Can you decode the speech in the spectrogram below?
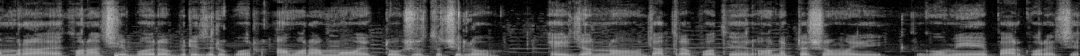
আমরা এখন আছি ভৈরব ব্রিজের উপর। আমার আম্মু একটু অসুস্থ ছিল এই জন্য যাত্রাপথের অনেকটা সময়ই ঘুমিয়ে পার করেছে।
